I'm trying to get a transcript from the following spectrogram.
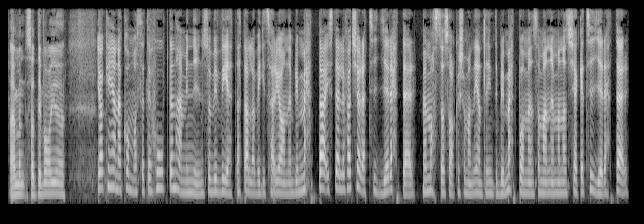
Nej, men, så att det var ju... Jag kan gärna komma och sätta ihop den här menyn så vi vet att alla vegetarianer blir mätta. Istället för att köra tio rätter med massa saker som man egentligen inte blir mätt på. Men som man, när man har käkat tio rätter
